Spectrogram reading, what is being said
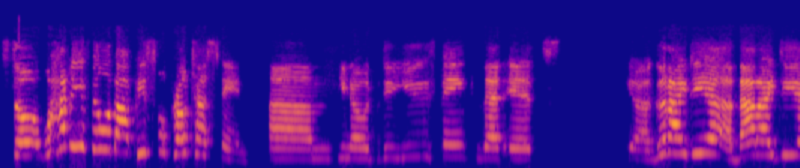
So well, how do you feel about peaceful protesting? Um, you know do you think that it's a good idea a bad idea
